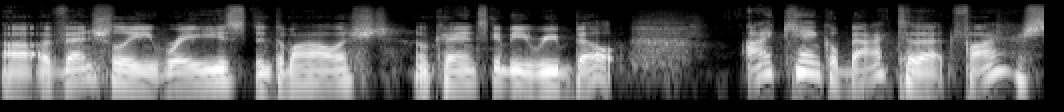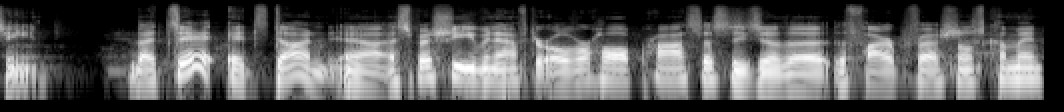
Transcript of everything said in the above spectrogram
uh, eventually razed and demolished. Okay, and it's going to be rebuilt. I can't go back to that fire scene. That's it. It's done. Uh, especially even after overhaul processes. You know, the the fire professionals come in.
